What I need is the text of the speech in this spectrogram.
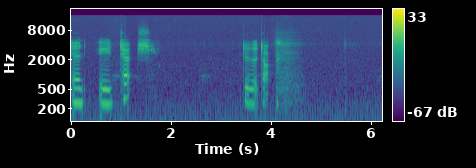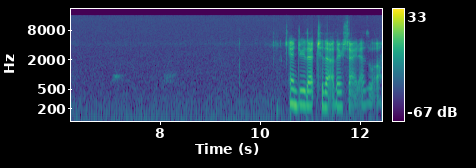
and attach to the top. And do that to the other side as well.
